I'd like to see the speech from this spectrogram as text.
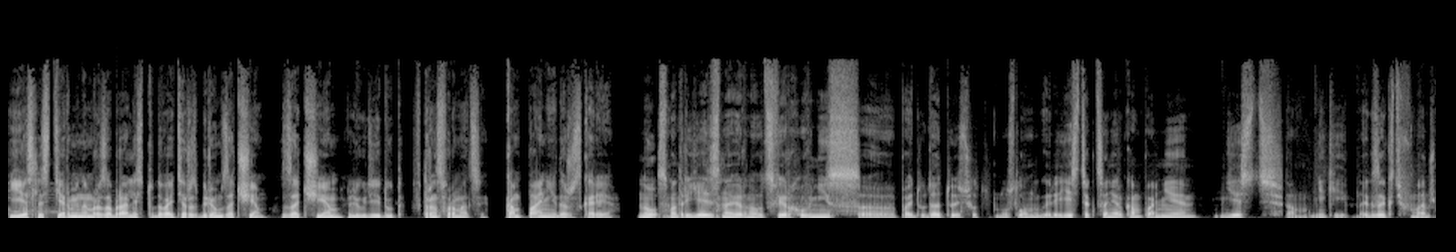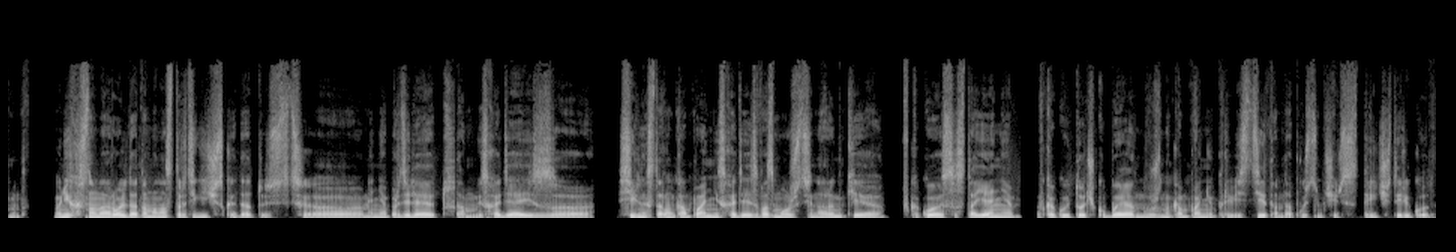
Если с термином разобрались, то давайте разберем, зачем. Зачем люди идут в трансформации? Компании даже скорее. Ну, смотри, я здесь, наверное, вот сверху вниз э, пойду, да, то есть, вот, условно говоря, есть акционер компании, есть там некий executive management. У них основная роль, да, там она стратегическая, да, то есть э, они определяют, там, исходя из э, сильных сторон компании, исходя из возможностей на рынке, в какое состояние, в какую точку Б нужно компанию привести, там, допустим, через 3-4 года.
